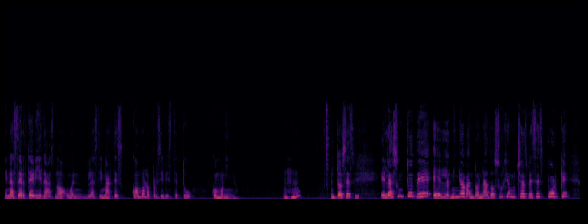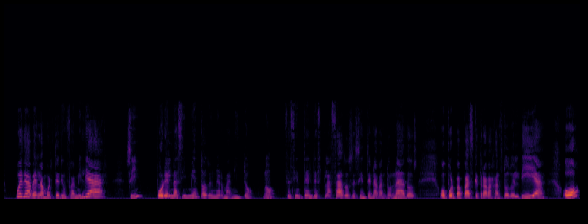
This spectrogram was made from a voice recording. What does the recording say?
en hacerte heridas, ¿no? O en lastimarte. Es cómo lo percibiste tú como niño. Entonces, el asunto de el niño abandonado surge muchas veces porque puede haber la muerte de un familiar, ¿sí? Por el nacimiento de un hermanito, ¿no? Se sienten desplazados, se sienten abandonados, o por papás que trabajan todo el día, o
